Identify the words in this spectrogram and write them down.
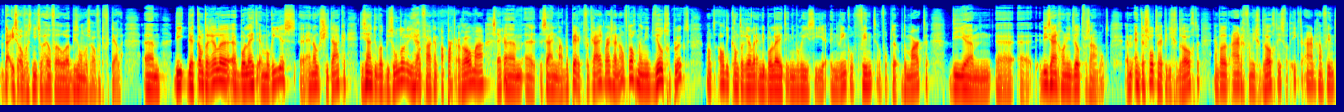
daar is overigens niet zo heel veel eh, bijzonders over te vertellen. Ehm, die, de kantarellen, eh, boleten en morilles eh, en ook shiitake, die zijn natuurlijk wat bijzonderder. Die hebben vaak een apart aroma. Zeker. Ehm, eh, zijn maar beperkt verkrijgbaar. Zijn over het algemeen niet wild geplukt. Want al die kantarellen en die boleten en die morilles die je in de winkel vindt of op de, op de markten, die, ehm, eh, eh, die zijn gewoon in het wild verzameld. En tenslotte heb je die gedroogde. En wat het aardig van die gedroogde is, wat ik er aardig aan vind,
